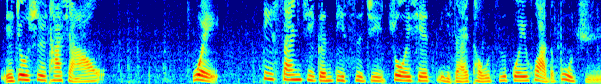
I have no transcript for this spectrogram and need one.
也就是他想要为第三季跟第四季做一些理财投资规划的布局，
